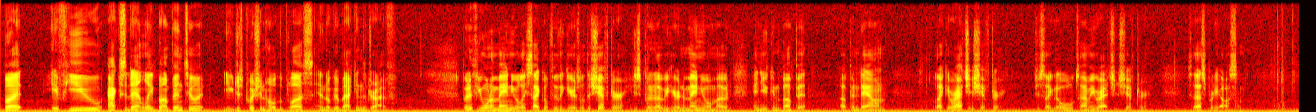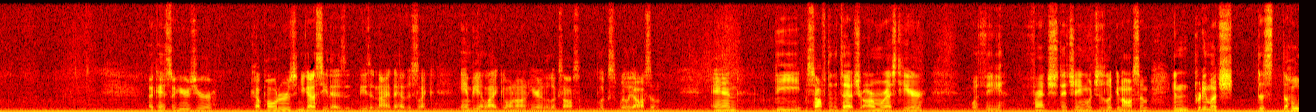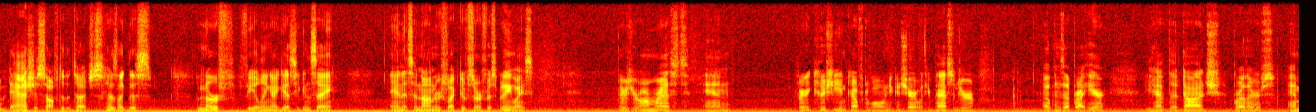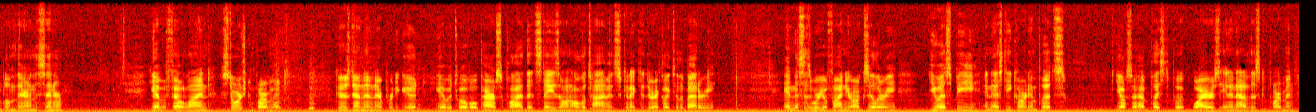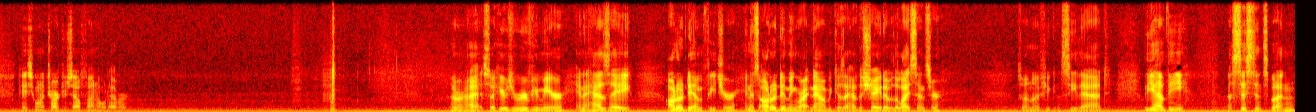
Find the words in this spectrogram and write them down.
but if you accidentally bump into it, you just push and hold the plus and it'll go back in the drive. But if you want to manually cycle through the gears with the shifter, you just put it over here in a manual mode and you can bump it up and down like a ratchet shifter, just like the old-timey ratchet shifter. So that's pretty awesome. Okay, so here's your cup holders, and you got to see these, these at night. They have this like ambient light going on here that looks awesome, looks really awesome. And the soft to the touch armrest here with the French stitching, which is looking awesome. And pretty much this the whole dash is soft to the touch. It has like this Nerf feeling, I guess you can say. And it's a non-reflective surface. But anyways, there's your armrest and very cushy and comfortable and you can share it with your passenger. Opens up right here. You have the Dodge Brothers emblem there in the center. You have a felt lined storage compartment. Goes down in there pretty good. You have a 12 volt power supply that stays on all the time. It's connected directly to the battery. And this is where you'll find your auxiliary, USB, and SD card inputs. You also have a place to put wires in and out of this compartment in case you want to charge your cell phone or whatever. Alright, so here's your rearview mirror, and it has a auto dim feature and it's auto dimming right now because I have the shade over the light sensor so I don't know if you can see that you have the assistance button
